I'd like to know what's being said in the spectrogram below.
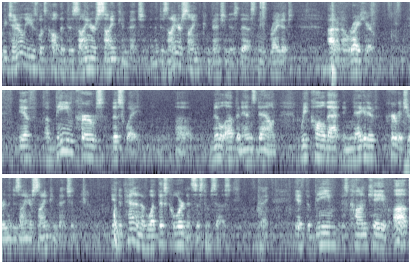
We generally use what's called the designer sign convention, and the designer sign convention is this. Let me write it, I don't know, right here. If a beam curves this way, uh, middle up and ends down, we call that a negative curvature in the designer sign convention, independent of what this coordinate system says. Okay? If the beam is concave up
